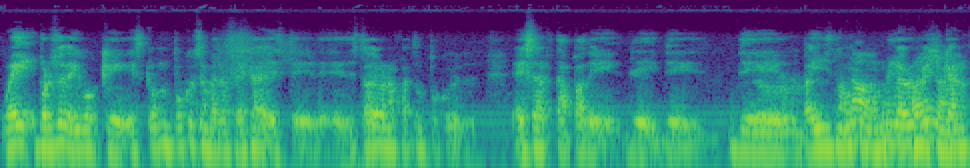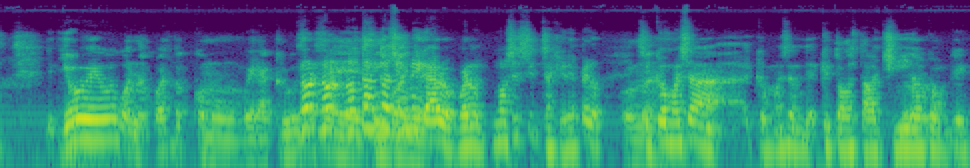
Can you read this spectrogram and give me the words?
Güey, por eso digo que es como un poco se me refleja, este, el estado de Guanajuato un poco el- esa etapa de, de, de, del país, ¿no? No, Como un milagro mexicano. Yo veo Guanajuato como Veracruz. No, no, no tanto así un milagro, bueno, no sé si exageré, pero Sí, como esa, como esa, que todo estaba chido, No. como que,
